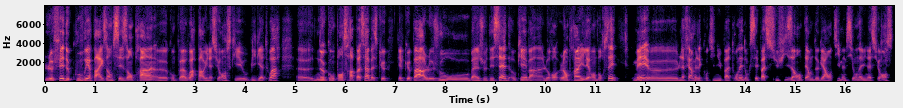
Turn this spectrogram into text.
le fait de couvrir, par exemple, ces emprunts euh, qu'on peut avoir par une assurance qui est obligatoire euh, ne compensera pas ça parce que quelque part, le jour où ben, je décède, ok, ben, l'emprunt est remboursé, mais euh, la ferme elle continue pas à tourner, donc c'est pas suffisant en termes de garantie, même si on a une assurance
